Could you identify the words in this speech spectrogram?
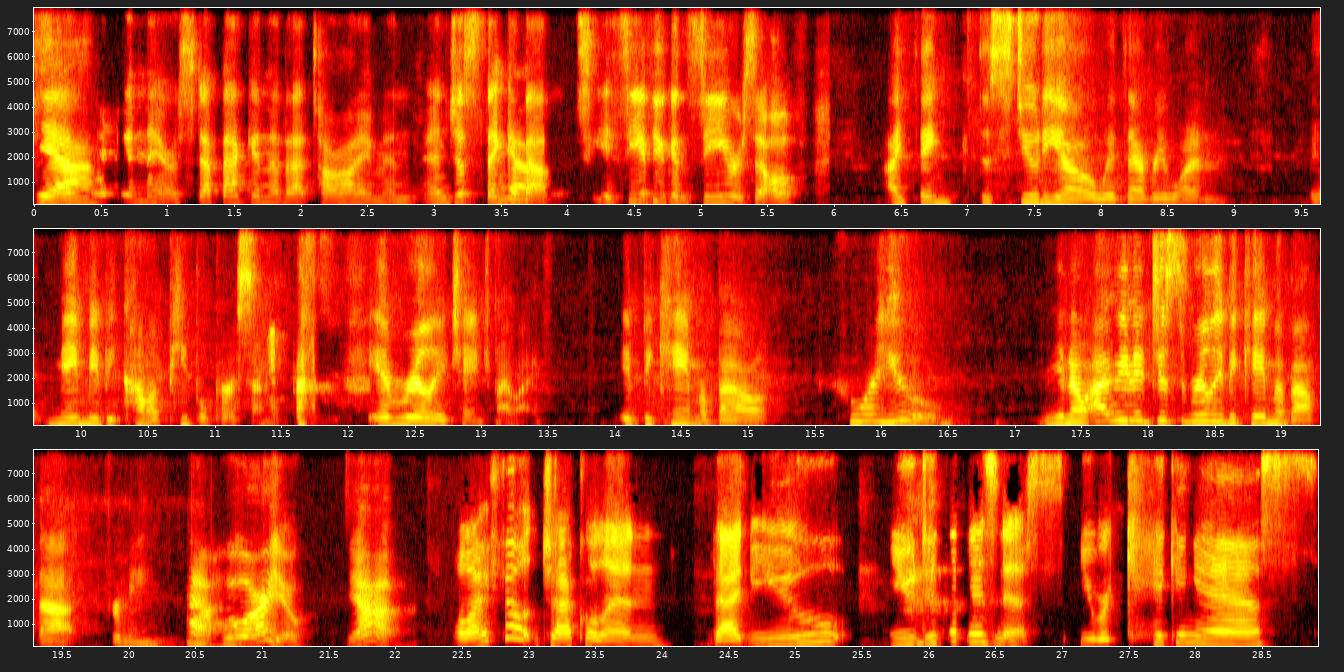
Yeah. Step back in there. Step back into that time and and just think Yeah. about it. See- See if you can see yourself. I think the studio with everyone it made me become a people person. it really changed my life. It became about who are you? You know, I mean, it just really became about that for me. Yeah. Who are you? Yeah. Well, I felt, Jacqueline, that you you did the business. You were kicking ass,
